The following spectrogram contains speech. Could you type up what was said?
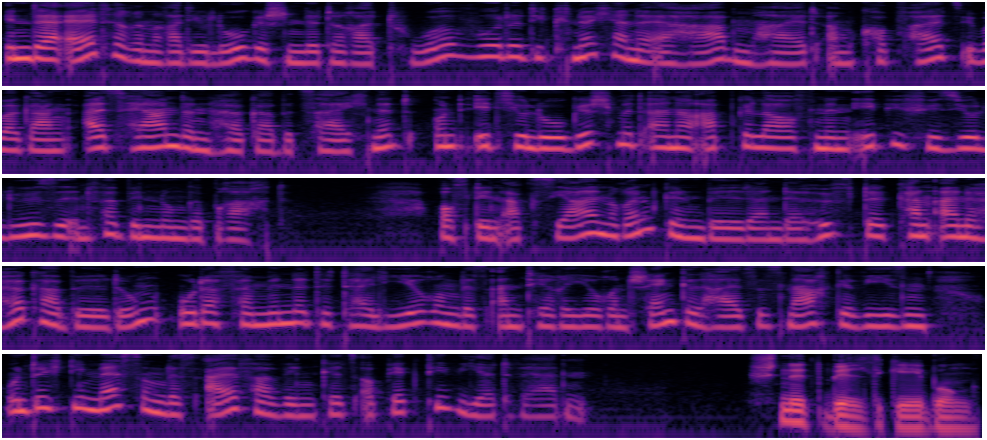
in der älteren radiologischen Literatur wurde die knöcherne Erhabenheit am Kopf-Hals-Übergang als Herndonhöcker bezeichnet und ätiologisch mit einer abgelaufenen Epiphysiolyse in Verbindung gebracht. Auf den axialen Röntgenbildern der Hüfte kann eine Höckerbildung oder verminderte Taillierung des anterioren Schenkelhalses nachgewiesen und durch die Messung des Alpha-Winkels objektiviert werden. Schnittbildgebung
